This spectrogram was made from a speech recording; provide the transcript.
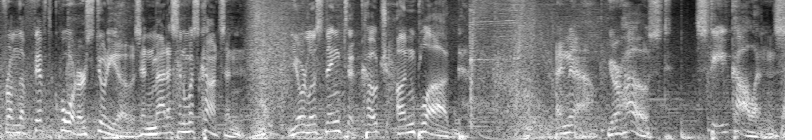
From the fifth quarter studios in Madison, Wisconsin, you're listening to Coach Unplugged. And now, your host, Steve Collins.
